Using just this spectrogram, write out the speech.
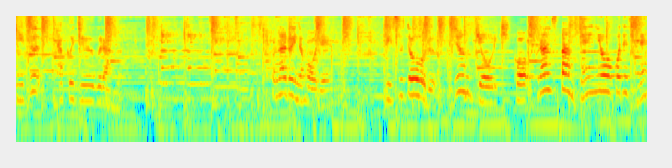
水 110g 粉類の方です。ビスドール純強力粉フランスパン専用粉ですね。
